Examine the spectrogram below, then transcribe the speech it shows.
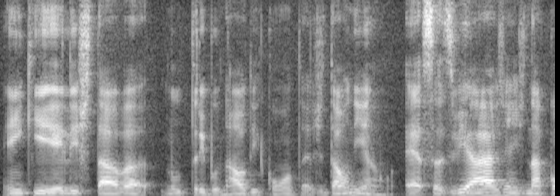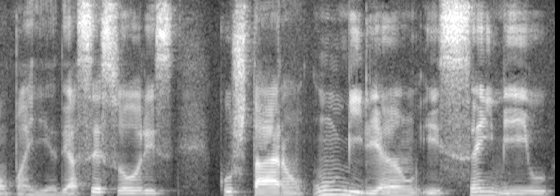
em que ele estava no Tribunal de Contas da União. Essas viagens, na companhia de assessores, custaram 1 milhão e 100 mil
